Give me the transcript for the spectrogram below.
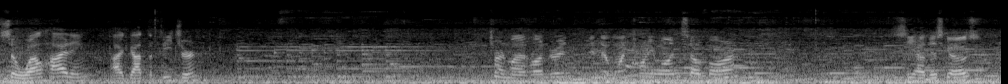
So while hiding, I got the feature. Turned my 100 into 121 so far. See how this goes.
